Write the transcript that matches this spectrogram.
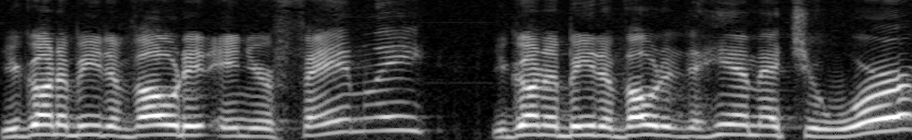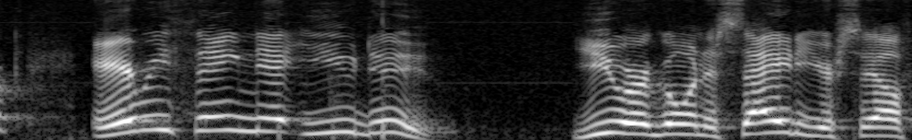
You're going to be devoted in your family. You're going to be devoted to Him at your work. Everything that you do, you are going to say to yourself,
